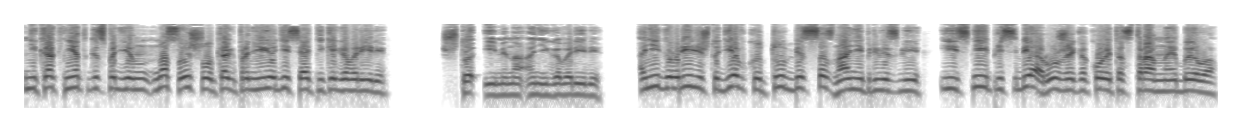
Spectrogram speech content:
«Никак нет, господин, но слышал, как про нее десятники говорили». «Что именно они говорили?» «Они говорили, что девку ту без сознания привезли, и с ней при себе оружие какое-то странное было.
